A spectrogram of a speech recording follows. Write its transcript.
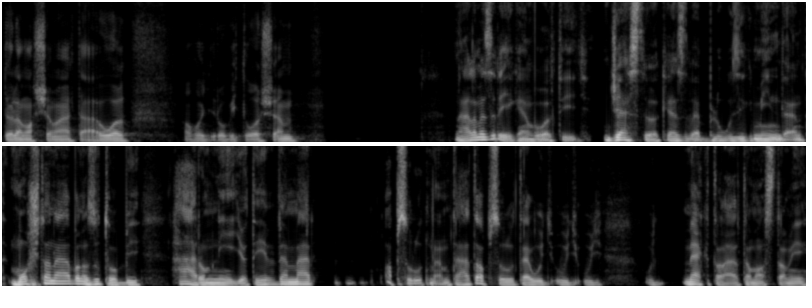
tőlem az sem áll távol, ahogy Robitól sem. Nálam ez régen volt így. Jazztől kezdve bluesig mindent. Mostanában az utóbbi három-négy-öt évben már abszolút nem. Tehát abszolút úgy, úgy, úgy, úgy megtaláltam azt, ami,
